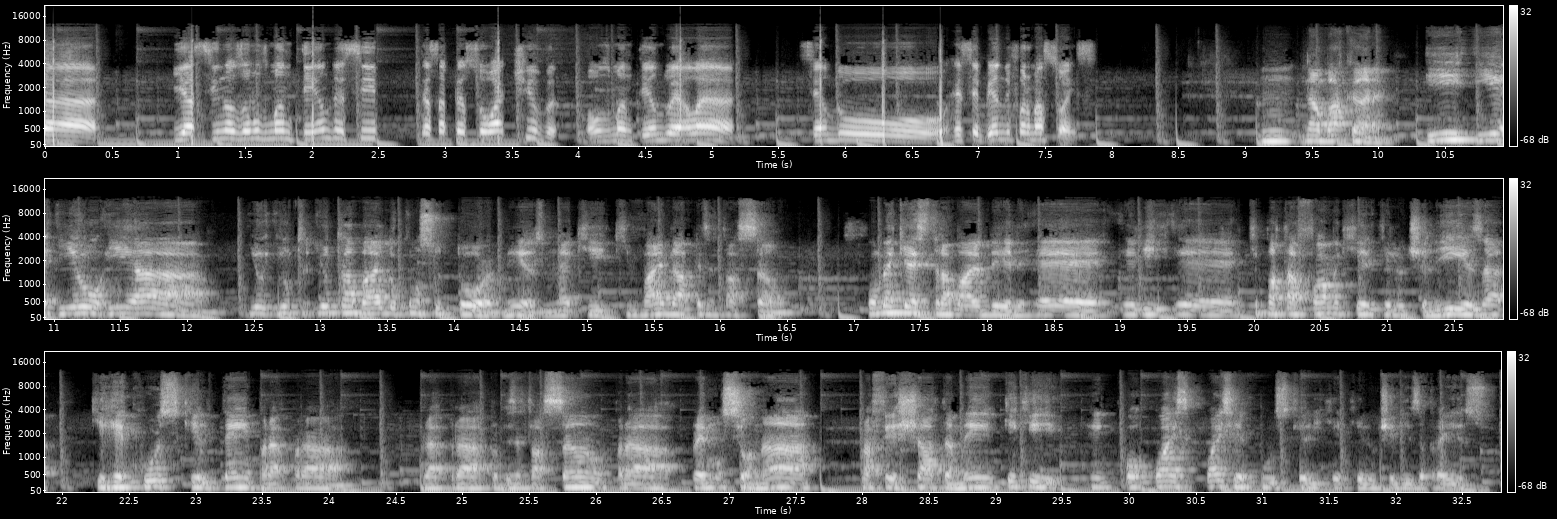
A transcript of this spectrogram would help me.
e assim nós vamos mantendo esse essa pessoa ativa, vamos mantendo ela sendo recebendo informações. Hum, não, bacana. E, e, e, a e o, e o, e o trabalho do consultor mesmo, né, que, que vai dar a apresentação, como é que é esse trabalho dele? É, ele, é, que plataforma que ele, que ele, utiliza? Que recursos que ele tem para apresentação, para emocionar, para fechar também? O que que, em, quais, quais recursos que ele, que, que ele utiliza para isso?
